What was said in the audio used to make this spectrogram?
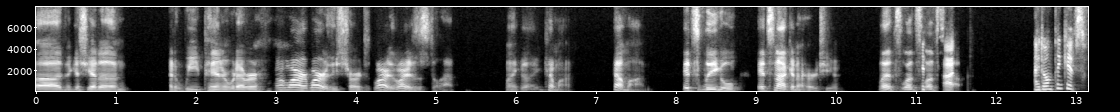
Uh, I guess she had a had a weed pen or whatever. Well, why why are these charges? Why why does this still happen? Like, like, come on, come on. It's legal. It's not gonna hurt you. Let's let's let's I- stop. I don't think it's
